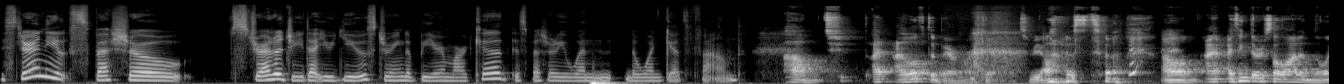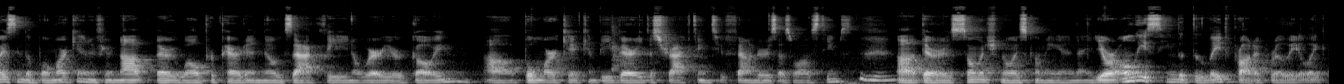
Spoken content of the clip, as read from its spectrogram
Is there any special strategy that you use during the bear market, especially when no one gets found? Um, I, I love the bear market, to be honest. um, I, I think there's a lot of noise in the bull market. And if you're not very well prepared and know exactly, you know, where you're going, uh, bull market can be very distracting to founders as well as teams. Uh, there is so much noise coming in, and you're only seeing the delayed product really. Like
